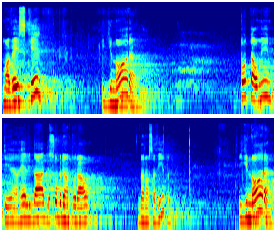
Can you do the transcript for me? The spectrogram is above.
uma vez que ignora totalmente a realidade sobrenatural da nossa vida, ignora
